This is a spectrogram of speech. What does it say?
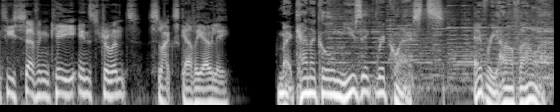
87 key instrument, Slack's Gavioli. Mechanical music requests every half hour.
